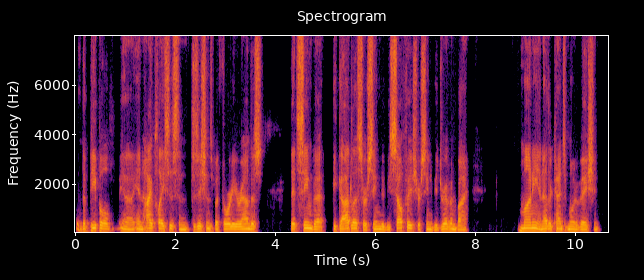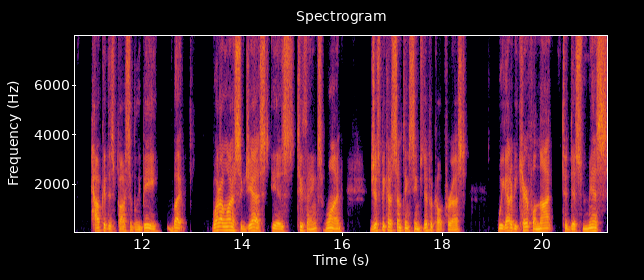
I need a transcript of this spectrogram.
the people you know, in high places and positions of authority around us that seem to be godless or seem to be selfish or seem to be driven by money and other kinds of motivation. How could this possibly be? But what I want to suggest is two things. One, just because something seems difficult for us, we got to be careful not to dismiss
